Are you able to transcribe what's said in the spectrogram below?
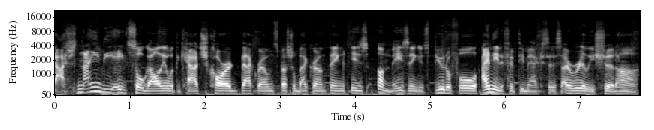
gosh, 98 Solgaleo with the catch card background, special background thing is amazing. It's beautiful. I need a 50 Maxis. I really should, huh?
